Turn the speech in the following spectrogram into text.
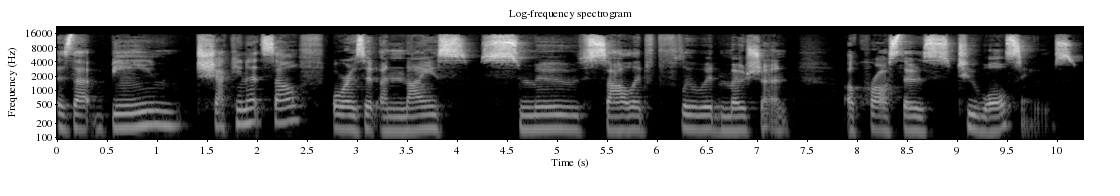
is that beam checking itself or is it a nice smooth solid fluid motion across those two wall seams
